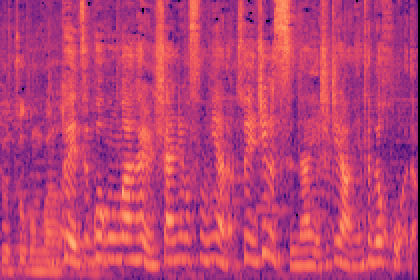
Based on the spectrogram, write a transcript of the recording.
就做公关了。对，在过公关开始删这个负面了，所以这个词呢也是这两年特别火的。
